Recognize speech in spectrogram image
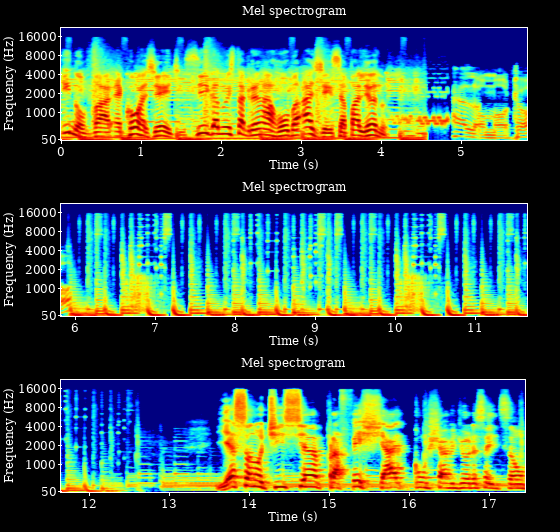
Inovar é com a gente. Siga no Instagram, arroba Agência Palhano. Hello. E essa notícia, para fechar com chave de ouro essa edição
